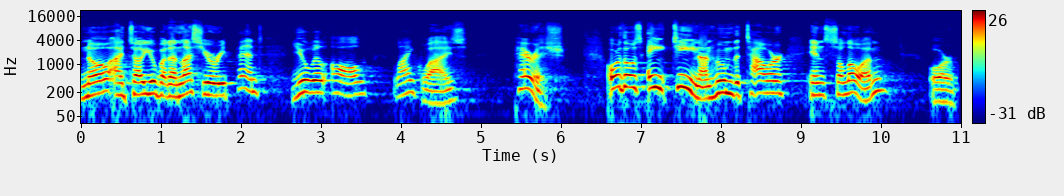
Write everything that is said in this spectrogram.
No, I tell you, but unless you repent, you will all likewise perish. Or those 18 on whom the tower in Siloam, or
